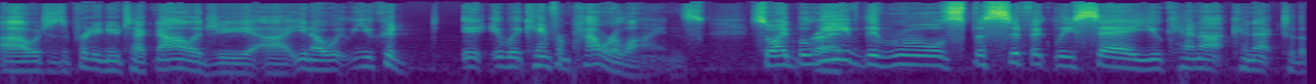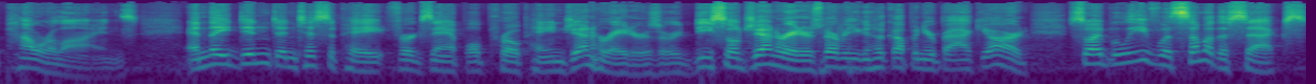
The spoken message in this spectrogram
uh, which is a pretty new technology, uh, you know, you could it, it, came from power lines. So I believe right. the rules specifically say you cannot connect to the power lines. And they didn't anticipate, for example, propane generators or diesel generators, whatever you can hook up in your backyard. So I believe with some of the sects,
